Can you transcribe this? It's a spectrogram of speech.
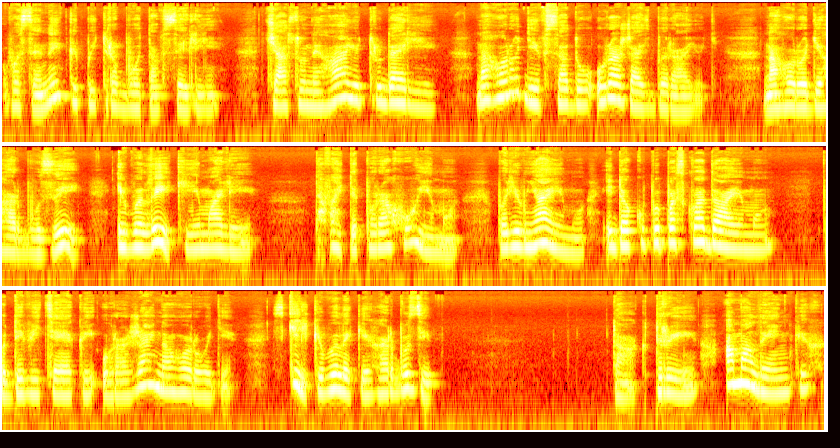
Восени кипить робота в селі, часу не гають трударі, на городі в саду урожай збирають, на городі гарбузи і великі, і малі. Давайте порахуємо, порівняємо і докупи поскладаємо. Подивіться, який урожай на городі, скільки великих гарбузів. Так, три, а маленьких?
